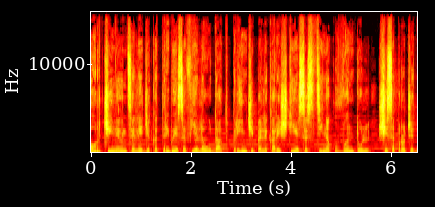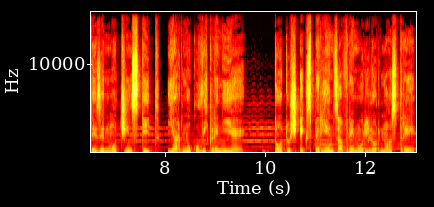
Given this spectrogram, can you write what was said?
Oricine înțelege că trebuie să fie lăudat principele care știe să-ți țină cuvântul și să procedeze în mod cinstit, iar nu cu viclenie. Totuși, experiența vremurilor noastre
